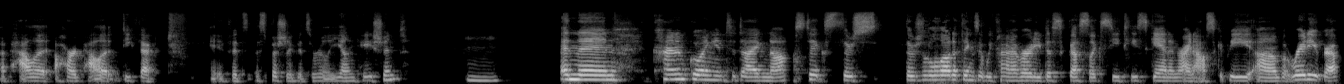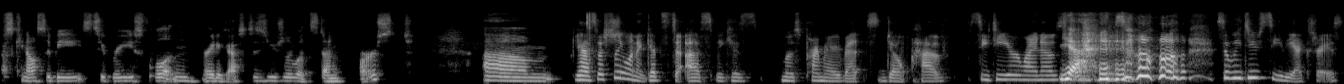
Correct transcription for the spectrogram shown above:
a palate, a hard palate defect, if it's especially if it's a really young patient. Mhm. And then kind of going into diagnostics, there's there's a lot of things that we kind of already discussed, like CT scan and rhinoscopy, um, but radiographs can also be super useful, and radiographs is usually what's done first. Um, Yeah, especially when it gets to us because most primary vets don't have CT or rhinos. yeah, So, so we do see the x-rays.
